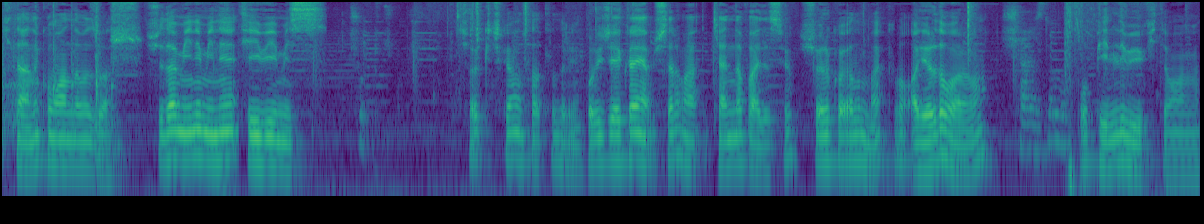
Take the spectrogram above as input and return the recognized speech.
İki tane kumandamız var. Şu da mini mini TV'miz. Çok küçük. Ama tatlıdır ya. Koruyucu ekran yapmışlar ama kendine faydası yok. Şöyle koyalım bak. Bu ayarı da var ama. Şarjlı mı? O pilli büyük ihtimalle.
